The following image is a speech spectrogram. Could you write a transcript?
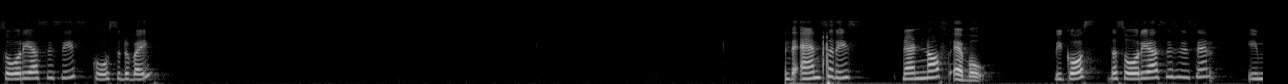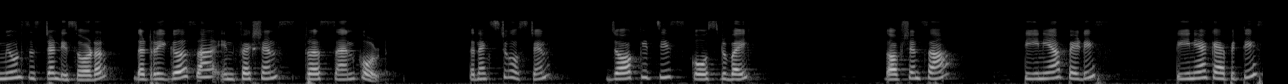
Psoriasis is caused by and the answer is none of above because the psoriasis is an immune system disorder that triggers are infections, stress and cold. The next question, jock itch is caused by the options are Tinea pedis, Tinea capitis,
